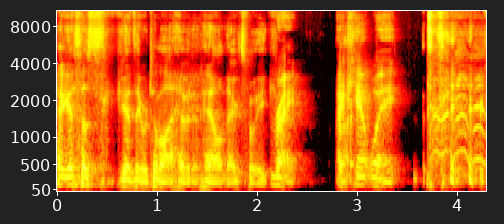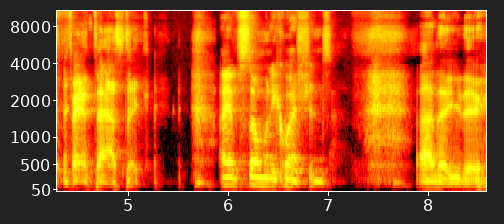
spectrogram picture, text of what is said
I guess that's a good thing we're talking about heaven and hell next week. Right. I Right. can't wait. Fantastic. I have so many questions. I know you do.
